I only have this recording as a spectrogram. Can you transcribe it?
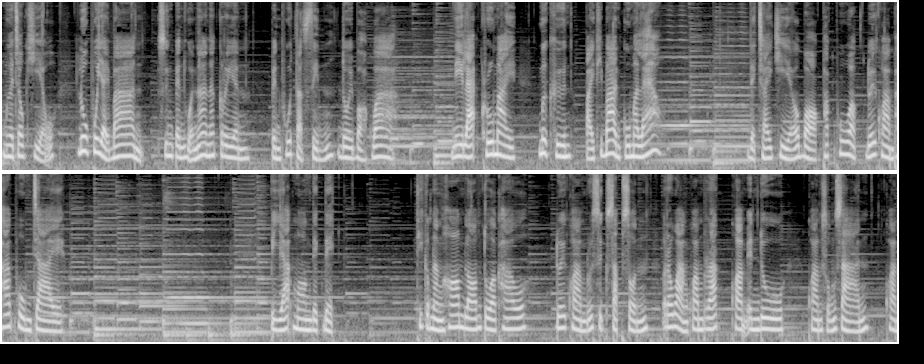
เมื่อเจ้าเขียวลูกผู้ใหญ่บ้าน ซึ่งเป็นหัวหน้านักเรียนเป็นผู้ตัดสินโดยบอกว่า นี่แหละครูใหม่เมื่อคืนไปที่บ้านกูมาแล้ว เด็กชายเขียวบอกพักพวกด้วยความภาคภูมิใจ ปิยะมองเด็กๆ ที่กำลังห้อมล้อมตัวเขา ด้วยความรู้สึกสับสน ระหว่างความรัก ความเอ็นดู ความสงสาร ความ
